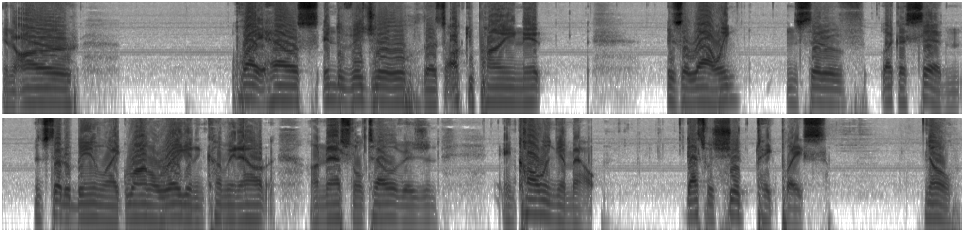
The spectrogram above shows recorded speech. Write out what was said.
and our White House individual that's occupying it is allowing instead of like I said instead of being like Ronald Reagan and coming out on national television and calling him out that's what should take place no,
